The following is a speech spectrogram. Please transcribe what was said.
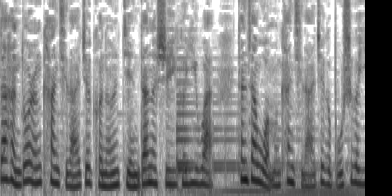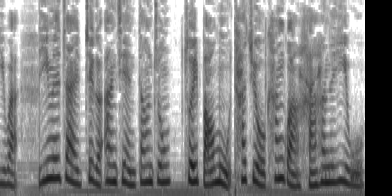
在很多人看起来，这可能简单的是一个意外，但在我们看起来，这个不是个意外，因为在这个案件当中，作为保姆，她具有看管涵涵的义务，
